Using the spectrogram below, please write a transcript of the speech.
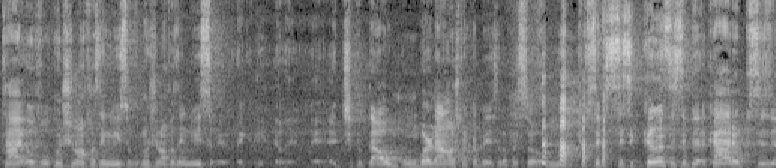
tá, eu vou continuar fazendo isso, eu vou continuar fazendo isso. eu- eu- eu- tipo, dá um, um burnout na cabeça da pessoa. tipo, você, você se cansa, você, cara, eu preciso.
